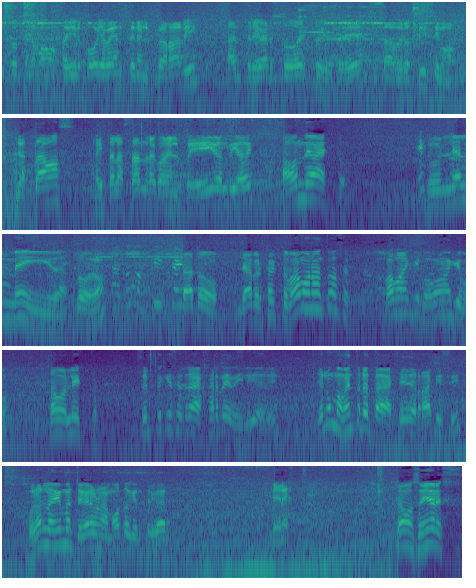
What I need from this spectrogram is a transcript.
Entonces nos vamos a ir obviamente en el Ferrari a entregar todo esto que se ve sabrosísimo. Ya estamos, ahí está la Sandra con el pedido el día de hoy. ¿A dónde va esto? Dulce Almeida. Todo, ¿no? Está todo, sí, está Está todo. Ya, perfecto. Vámonos entonces. Vamos equipo, vamos equipo. Estamos listos. Siempre quise trabajar de delivery. Yo en un momento lo trabajé de Rappi, sí. Bueno, es lo mismo entregar una moto que entregar en esto. Estamos, señores.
